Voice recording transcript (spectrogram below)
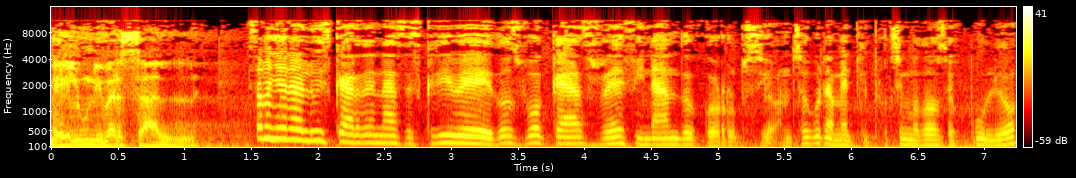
El Universal. Esta mañana Luis Cárdenas escribe Dos Bocas refinando corrupción. Seguramente el próximo 2 de julio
